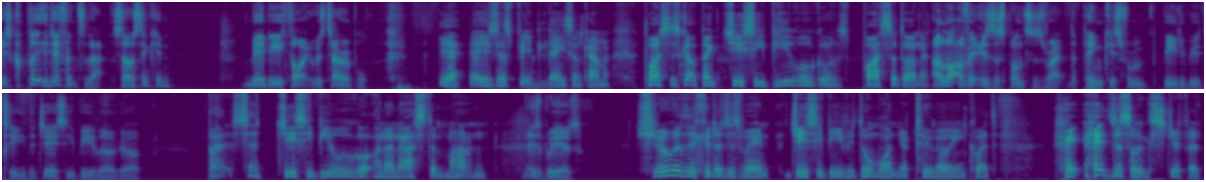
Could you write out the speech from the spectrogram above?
it's completely different to that. So I was thinking, maybe he thought it was terrible. Yeah, it's just been nice on camera. Plus, it's got a big JCB logo plastered on it. A lot of it is the sponsors, right? The pink is from BWT, the JCB logo. But it's a JCB logo on an Aston Martin. It's weird. Surely they could have just went, JCB, we don't want your two million quid. it just looks stupid.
